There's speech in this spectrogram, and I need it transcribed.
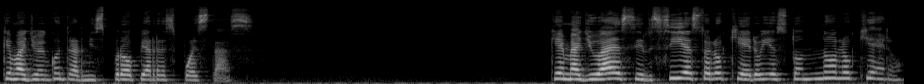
que me ayude a encontrar mis propias respuestas, que me ayude a decir, sí, esto lo quiero y esto no lo quiero.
